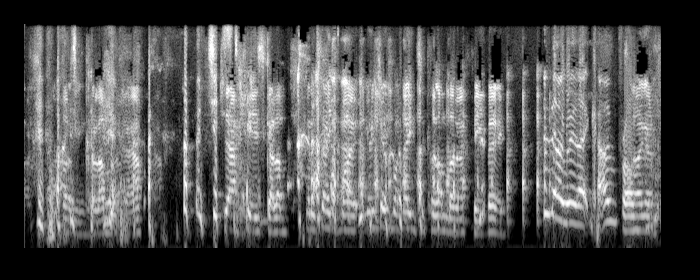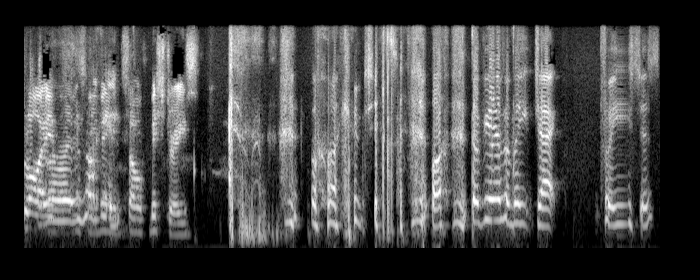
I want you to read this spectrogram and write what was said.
I'm fucking Columbo now. Just- Jack is Columbo. I'm going to change my. I'm going to change my name to Columbo FPV. I don't know where that came from. I'm going to fly Oh, in FPV and solve mysteries. I can just. Well, if you ever meet Jack, please just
